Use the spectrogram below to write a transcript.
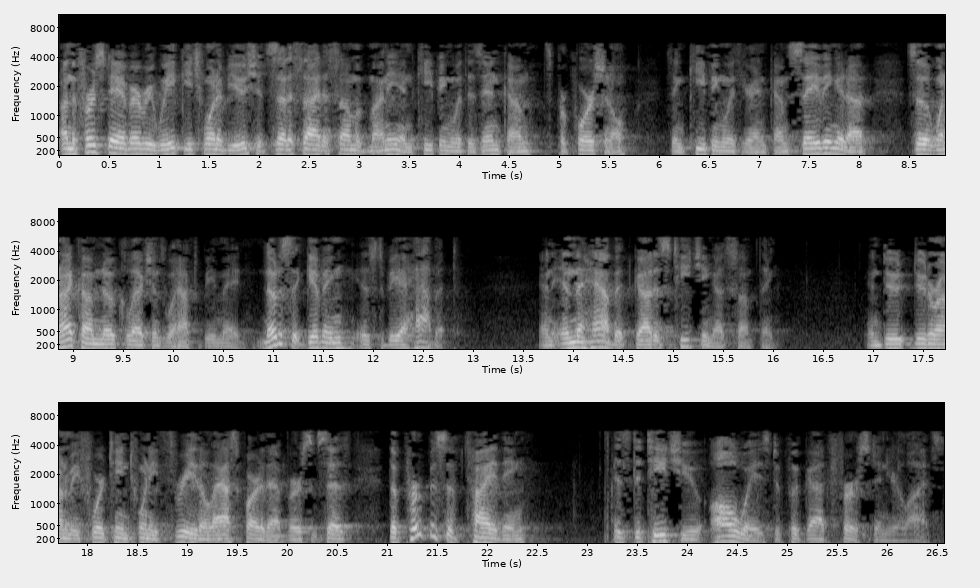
"On the first day of every week, each one of you should set aside a sum of money in keeping with his income. It's proportional It's in keeping with your income, saving it up so that when I come, no collections will have to be made. Notice that giving is to be a habit. And in the habit, God is teaching us something. In De- Deuteronomy 14:23, the last part of that verse, it says, "The purpose of tithing is to teach you always to put God first in your lives."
